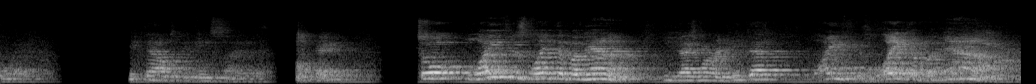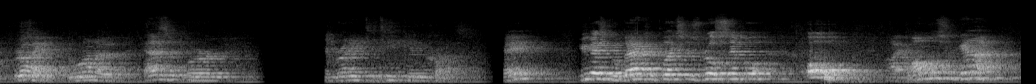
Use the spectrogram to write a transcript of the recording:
away. Get down to the inside of it. Okay? So life is like a banana. You guys want to repeat that? Life is like a banana. Right. You want to, as it were, get ready to take in Christ. Okay? You guys go back to places, real simple. Oh, I almost forgot.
